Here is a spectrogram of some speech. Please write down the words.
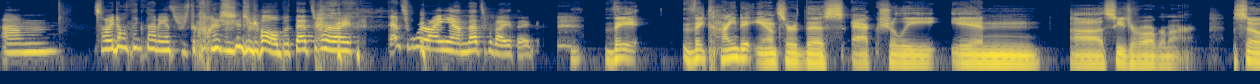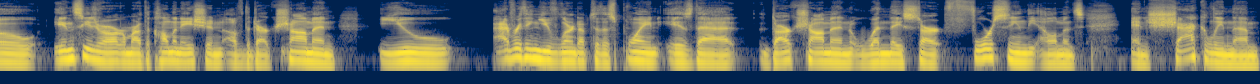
Um, so I don't think that answers the question at all. But that's where I that's where I am. That's what I think. They they kind of answered this actually in uh, Siege of Orgrimmar. So in Siege of Orgrimmar, the culmination of the Dark Shaman, you everything you've learned up to this point is that Dark Shaman, when they start forcing the elements and shackling them,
